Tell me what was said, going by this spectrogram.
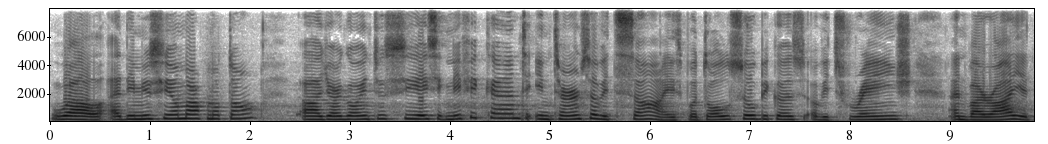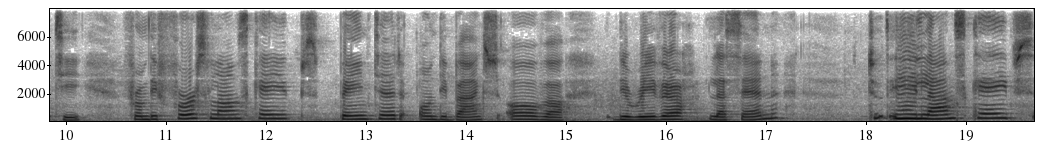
Well, at the Museum Marmottan, uh, you're going to see a significant in terms of its size, but also because of its range and variety. From the first landscapes painted on the banks of uh, the river La Seine to the landscapes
